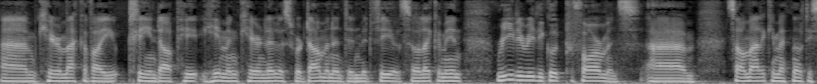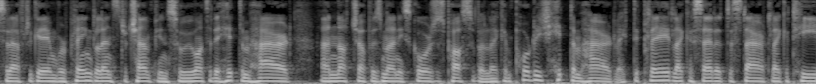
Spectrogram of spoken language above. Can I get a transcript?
um, Kieran McAvoy cleaned up. He, him and Kieran Lillis were dominant in midfield. So, like, I mean, really, really good performance. Um, so, Malachy McNulty said after the game, we're playing the Leinster champions, so we wanted to hit them hard and notch up as many scores as possible. Like, and Portage hit them hard. Like, they played, like I said at the start, like a team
